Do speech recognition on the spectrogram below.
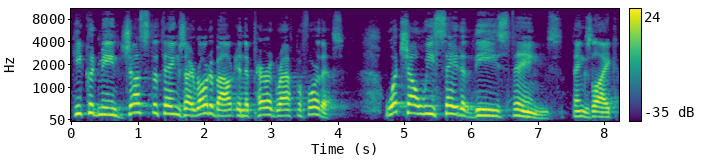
he could mean just the things I wrote about in the paragraph before this. What shall we say to these things? Things like,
